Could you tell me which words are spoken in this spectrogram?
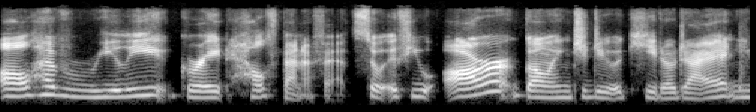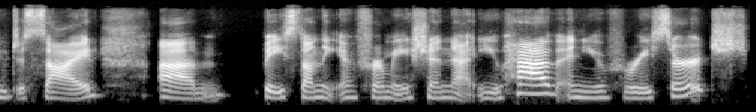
all have really great health benefits. So, if you are going to do a keto diet and you decide, um, based on the information that you have and you've researched,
